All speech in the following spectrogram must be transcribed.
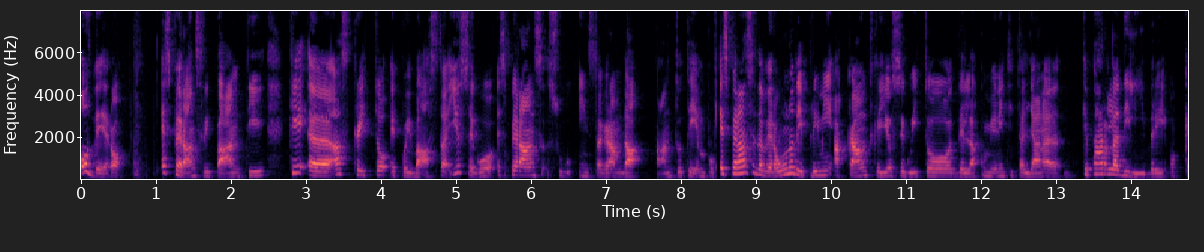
ovvero Esperance Ripanti che eh, ha scritto e poi basta. Io seguo Esperance su Instagram da tanto tempo. Esperanza è davvero uno dei primi account che io ho seguito della community italiana che parla di libri, ok?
